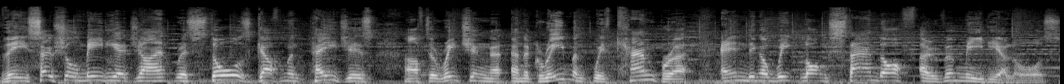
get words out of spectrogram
The social media giant restores government pages after reaching an agreement with Canberra, ending a week long standoff over media laws.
